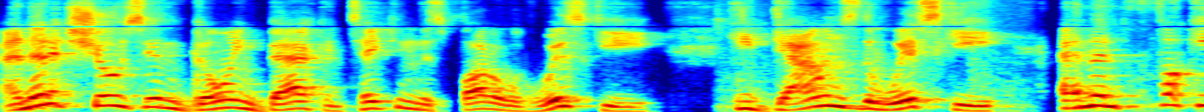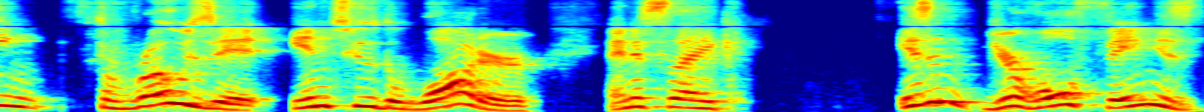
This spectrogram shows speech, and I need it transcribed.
and then it shows him going back and taking this bottle of whiskey. He downs the whiskey and then fucking throws it into the water, and it's like, isn't your whole thing is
